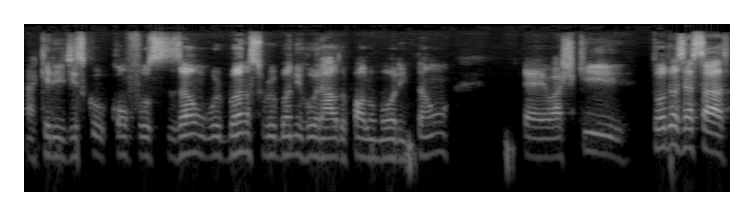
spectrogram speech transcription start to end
aquele disco Confusão Urbana, Suburbana e Rural do Paulo Moura. Então, é, eu acho que todas essas,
